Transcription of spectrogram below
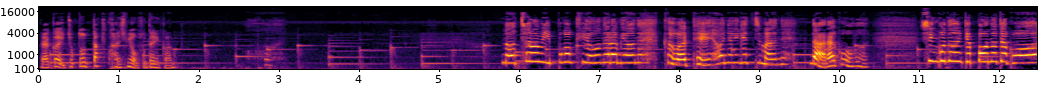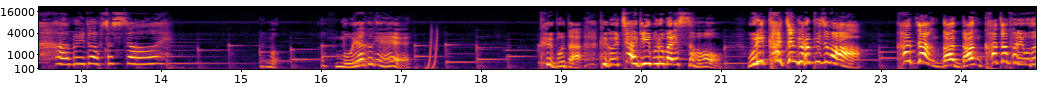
랄까 이쪽도 딱히 관심이 없었다니까. 너처럼 이쁘고 귀여운 애라면 그와 대현영이겠지만 나라고 친구도 함께 뻔하다고 아무 일도 없었어. 뭐 뭐야 그게? 그보다 그걸 자기 입으로 말했어. 우리 카짱 괴롭히지 마. 카짱, 나, 난 카짱 편이거든.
